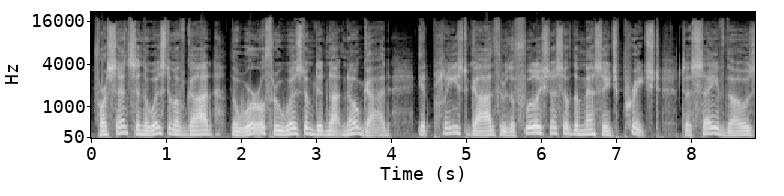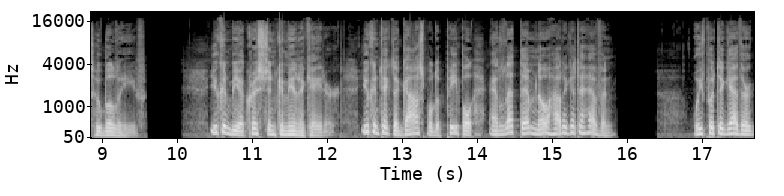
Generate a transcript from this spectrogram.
"For since in the wisdom of God the world through wisdom did not know God, it pleased God through the foolishness of the message preached to save those who believe." You can be a Christian communicator. You can take the gospel to people and let them know how to get to heaven. We've put together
